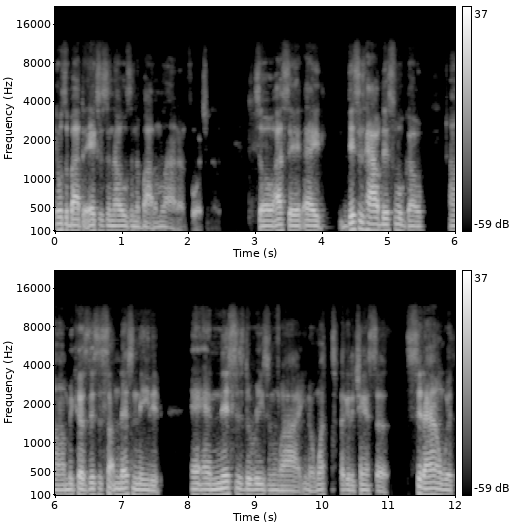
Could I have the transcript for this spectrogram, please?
it was about the X's and O's and the bottom line, unfortunately. So I said, hey, this is how this will go um, because this is something that's needed. And, and this is the reason why, you know, once I get a chance to sit down with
